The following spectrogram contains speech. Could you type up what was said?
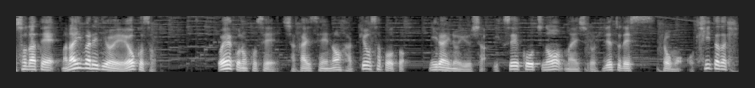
子育て学びバレディオへようこそ。親子の個性、社会性の発揮をサポート。未来の勇者、育成コーチの前城秀人です。今日もお聴きいただき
